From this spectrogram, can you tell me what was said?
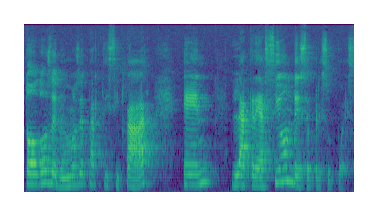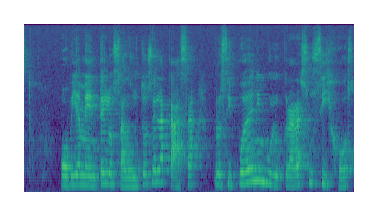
Todos debemos de participar en la creación de ese presupuesto. Obviamente los adultos de la casa, pero si pueden involucrar a sus hijos,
